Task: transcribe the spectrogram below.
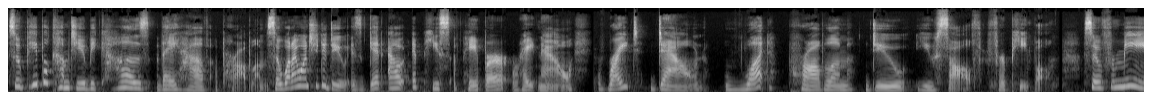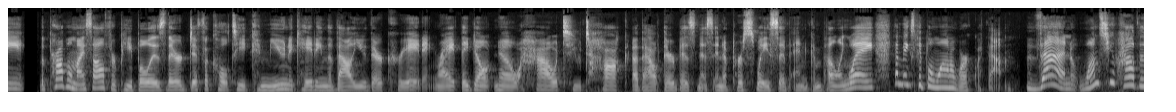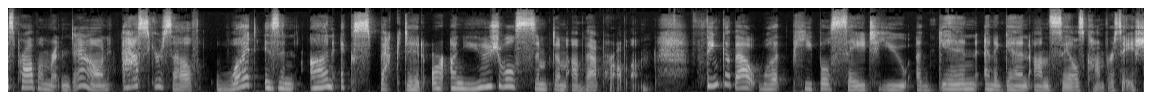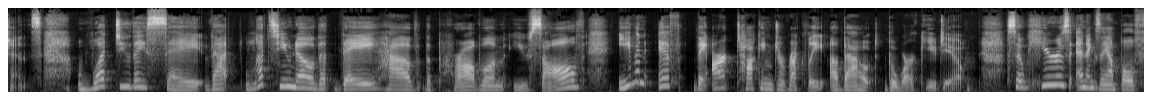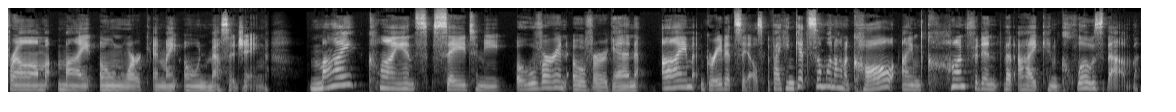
So people come to you because they have a problem. So what I want you to do is get out a piece of paper right now, write down what problem do you solve for people? So for me, the problem I solve for people is their difficulty communicating the value they're creating, right? They don't know how to talk about their business in a persuasive and compelling way that makes people want to work with them. Then, once you have this problem written down, ask yourself, what is an unexpected or unusual symptom of that problem? think about what people say to you again and again on sales conversations. What do they say that lets you know that they have the problem you solve, even if they aren't talking directly about the work you do. So here's an example from my own work and my own messaging. My clients say to me over and over again, I'm great at sales. If I can get someone on a call, I'm confident that I can close them.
